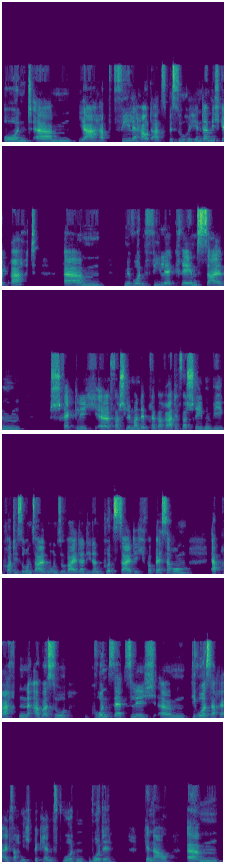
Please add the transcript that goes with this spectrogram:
und ähm, ja, habe viele Hautarztbesuche hinter mich gebracht. Ähm, mir wurden viele Cremes, Salben, schrecklich äh, verschlimmernde Präparate verschrieben, wie Cortisonsalben und so weiter, die dann kurzzeitig Verbesserungen erbrachten, aber so grundsätzlich ähm, die Ursache einfach nicht bekämpft wurden, wurde. Genau. Ähm,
